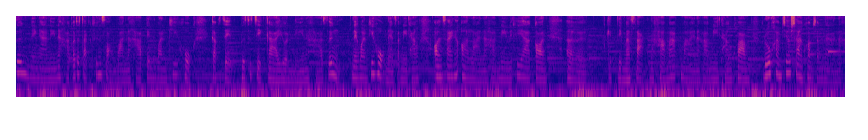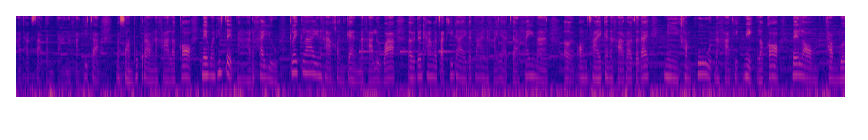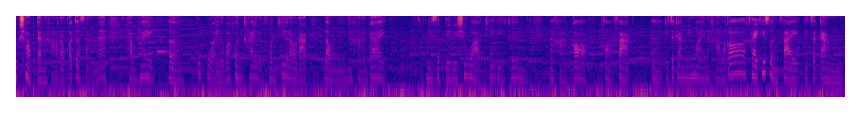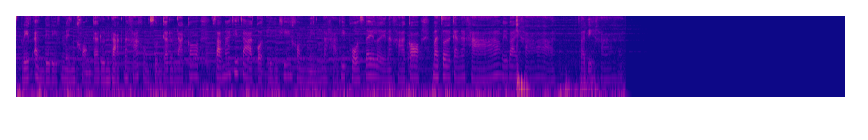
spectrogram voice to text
ซึ่งในงานนี้นะคะก็จะจัดขึ้น 2 วันนะคะ เป็นวันที่ 6 กับ 7 พฤศจิกายนนี้นะคะ ซึ่งในวันที่ 6 เนี่ยจะมีทั้งออนไซต์ทั้งออนไลน์นะคะ มีวิทยากร กิตติมศักดิ์นะคะมากมายนะคะ มีทั้งความรู้ความเชี่ยวชาญความชำนาญนะคะ ทักษะต่างๆนะคะ ที่จะมาสอนพวกเรานะคะ แล้วก็ในวันที่ 7 นะคะถ้าใครอยู่ใกล้ๆนะคะขอนแก่นนะคะ หรือว่าเเดินทางมาจากที่ใดก็ได้นะคะ อยากจะให้มาออนไซต์กันนะคะ เราจะได้มีคำพูดนะคะ เทคนิคแล้วก็ได้ลองทำเวิร์กช็อปกันนะคะ เราก็จะสามารถทำให้ผู้ป่วยหรือว่าคนไข้หรือคนที่เรารักเหล่านี้นะคะได้ มีสปิริชัวที่ดีขึ้นนะคะ ก็ขอฝากกิจกรรมนี้ไว้นะคะ แล้วก็ใครที่สนใจกิจกรรม Grief and Bereavement ของการุณรักนะคะ ของศูนย์การุณรักก็สามารถที่จะกดลิงก์ที่คอมเมนต์นะคะ ที่โพสต์ได้เลยนะคะ ก็มาเจอกันนะคะ บ๊ายบายค่ะ สวัสดีค่ะ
